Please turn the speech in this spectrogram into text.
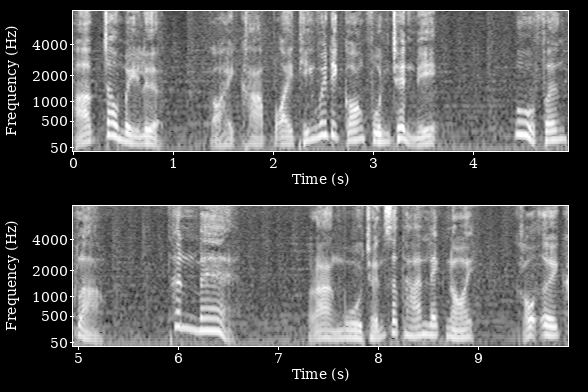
หากเจ้าไม่เลือก ก็ให้ข้าปล่อยทิ้งไว้ในกองฝุ่นเช่นนี้ มู่เฟิงกล่าว ท่านแม่ ร่างมู่เฉินสถานเล็กน้อย เขาเอ่ยค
